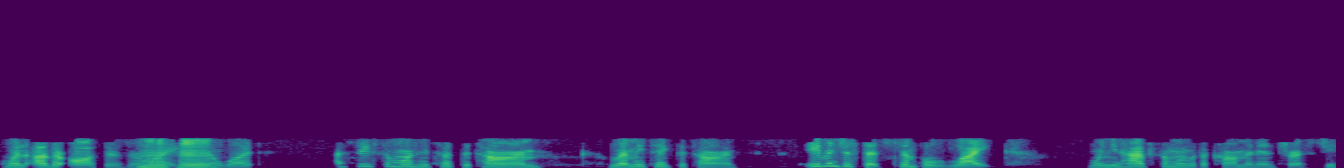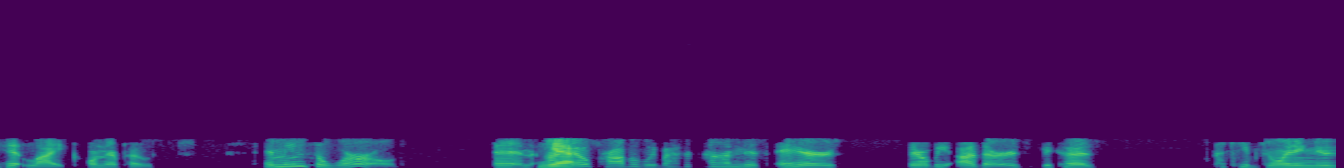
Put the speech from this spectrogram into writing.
when other authors are mm-hmm. like, you know what? I see someone who took the time. Let me take the time. Even just that simple like, when you have someone with a common interest, you hit like on their posts. It means the world. And yes. I know probably by the time this airs, there will be others because I keep joining new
